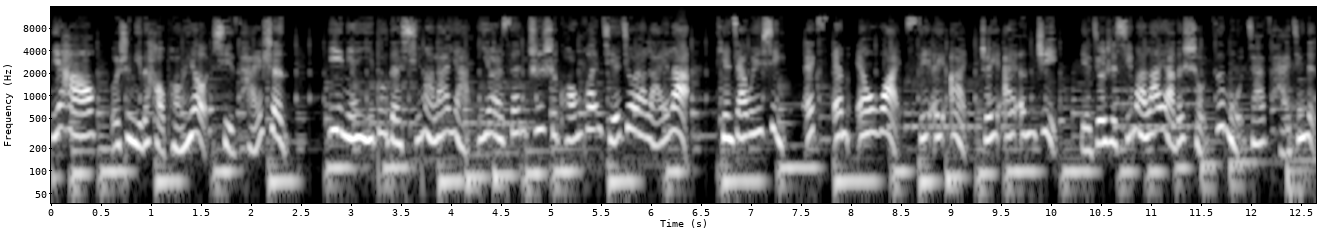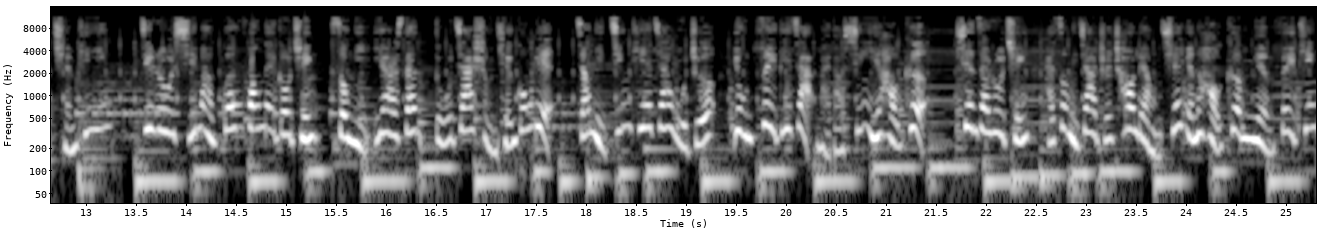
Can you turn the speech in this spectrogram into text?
你好，我是你的好朋友喜财神。一年一度的喜马拉雅一二三知识狂欢节就要来啦！添加微信 x m l y c a i j i n g，也就是喜马拉雅的首字母加财经的全拼音，进入喜马官方内购群，送你一二三独家省钱攻略，教你津贴加五折，用最低价买到心仪好课。现在入群还送你价值超两千元的好课免费听。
